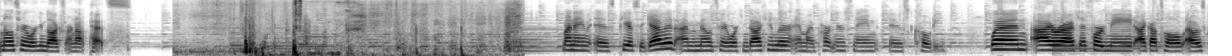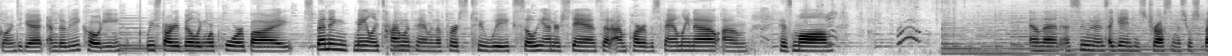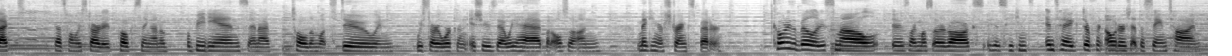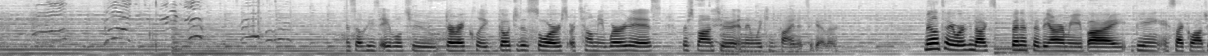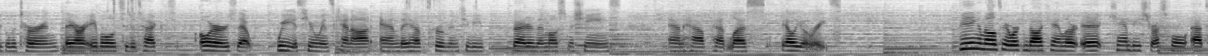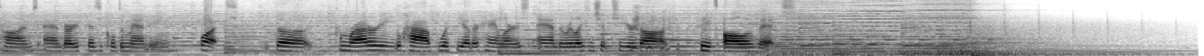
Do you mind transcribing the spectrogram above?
Military working dogs are not pets. My name is PFC Gavit. I'm a military working dog handler, and my partner's name is Cody. When I arrived at Fort Meade, I got told I was going to get MWD Cody. We started building rapport by spending mainly time with him in the first two weeks so he understands that I'm part of his family now. I'm his mom. And then as soon as I gained his trust and his respect, that's when we started focusing on obedience and I've told him what to do and we started working on issues that we had, but also on making our strengths better. Cody's ability to smell is like most other dogs, is he can intake different odors at the same time. And so he's able to directly go to the source or tell me where it is, respond to it, and then we can find it together. Military working dogs benefit the Army by being a psychological deterrent. They are able to detect odors that we as humans cannot, and they have proven to be better than most machines and have had less failure rates. Being a military working dog handler, it can be stressful at times and very physical demanding, but the camaraderie you have with the other handlers and the relationship to your dog beats all of it.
